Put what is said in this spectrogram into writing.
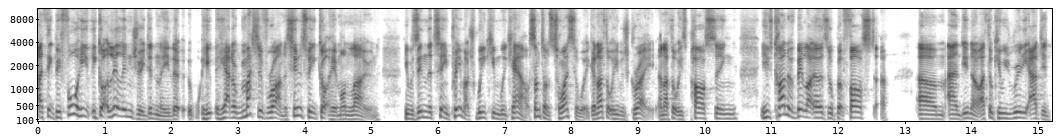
I think before he, he got a little injury, didn't he? That he, he had a massive run. As soon as we got him on loan, he was in the team pretty much week in week out, sometimes twice a week, and I thought he was great. And I thought his passing, he was kind of a bit like Özil but faster. Um, and you know, I think he really added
